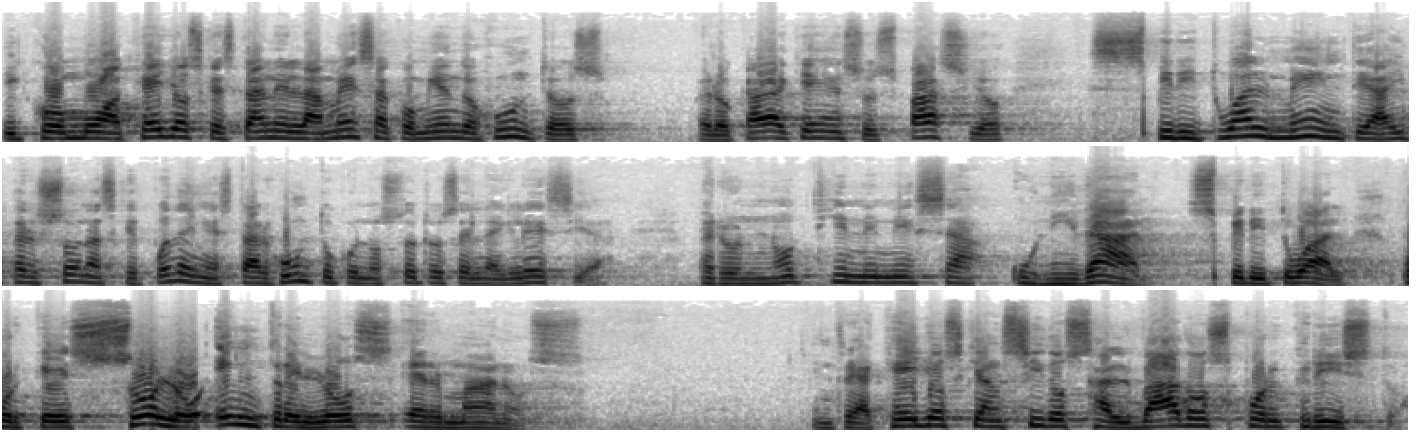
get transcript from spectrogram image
Y como aquellos que están en la mesa comiendo juntos, pero cada quien en su espacio, espiritualmente hay personas que pueden estar junto con nosotros en la iglesia pero no tienen esa unidad espiritual, porque es solo entre los hermanos, entre aquellos que han sido salvados por Cristo.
